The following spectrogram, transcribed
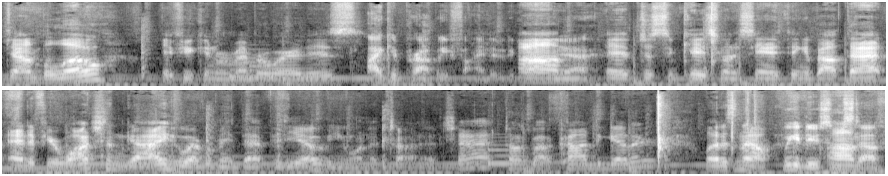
down below if you can remember where it is. I could probably find it again. Um, yeah. it, just in case you want to see anything about that. And if you're watching, guy, whoever made that video, you want to try to chat, talk about COD together, let us know. We could do some Um, stuff.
